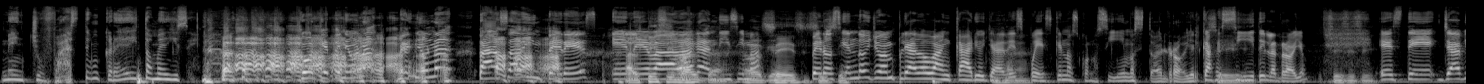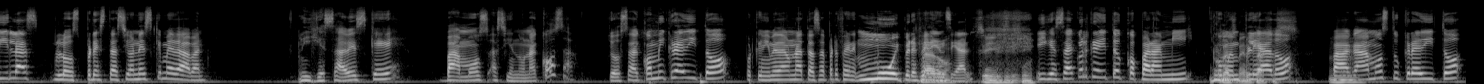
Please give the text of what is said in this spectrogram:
me enchufaste un crédito, me dice. Porque tenía una, tasa de interés elevada, grandísima. pero siendo yo empleado bancario ya después que nos conocimos y todo el rollo, el cafecito y el rollo. Este, ya vi las los prestaciones que me daban. Y dije, ¿sabes qué? Vamos haciendo una cosa. Yo saco mi crédito, porque a mí me dan una tasa muy preferencial. y dije, saco el crédito para mí como empleado pagamos tu crédito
